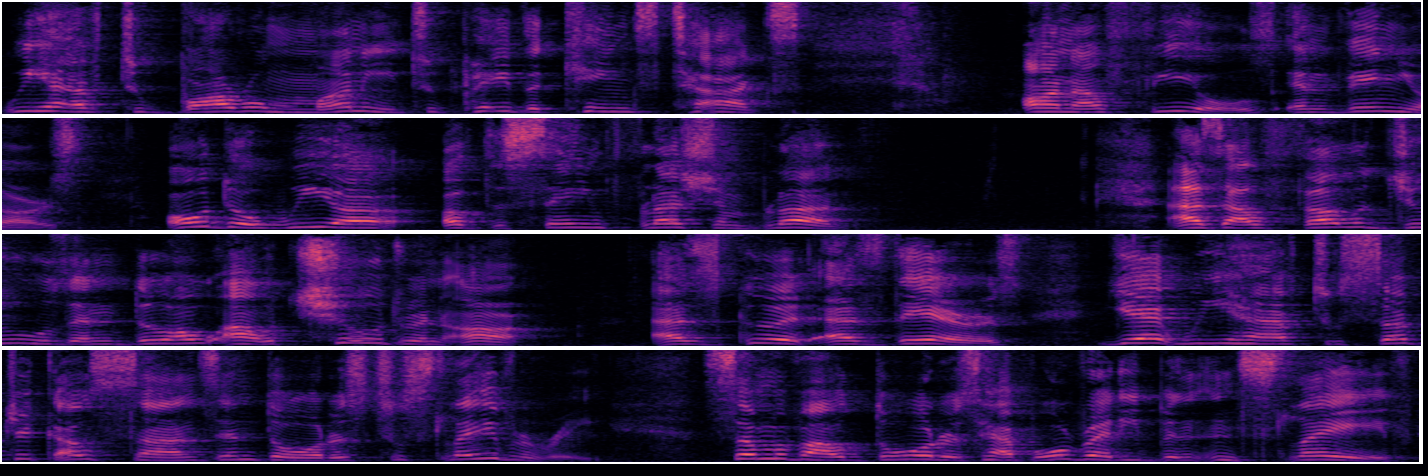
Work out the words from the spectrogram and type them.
we have to borrow money to pay the king's tax on our fields and vineyards. Although we are of the same flesh and blood as our fellow Jews, and though our children are as good as theirs, yet we have to subject our sons and daughters to slavery. Some of our daughters have already been enslaved,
